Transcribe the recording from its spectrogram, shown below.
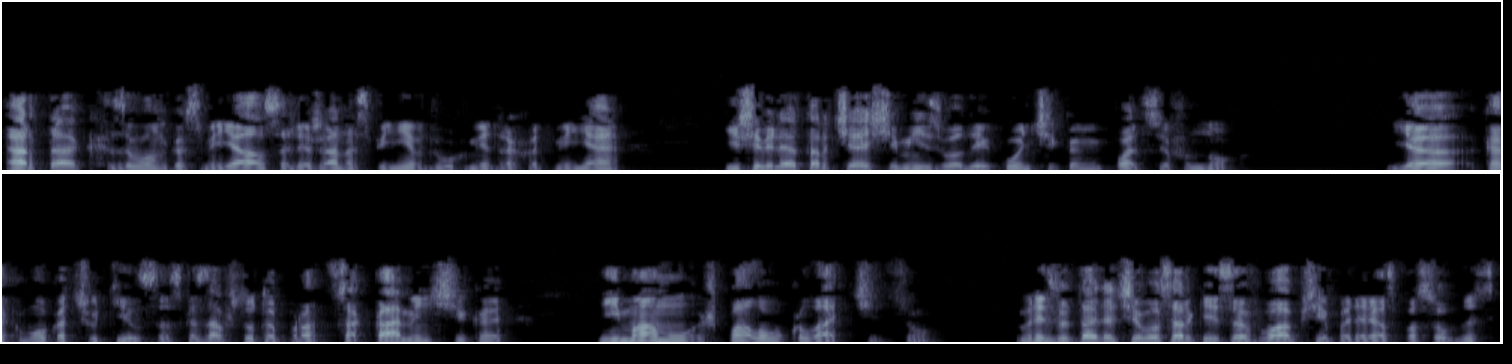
Артак звонко смеялся, лежа на спине в двух метрах от меня, и шевеля торчащими из воды кончиками пальцев ног. Я как мог отшутился, сказав что-то про отца каменщика и маму шпалоукладчицу, в результате чего Саркисов вообще потерял способность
